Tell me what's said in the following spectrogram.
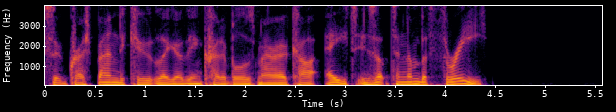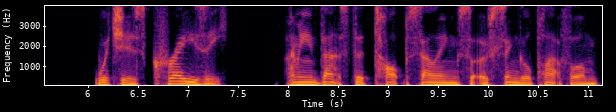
so Crash Bandicoot, Lego The Incredibles, Mario Kart 8 is up to number three, which is crazy. I mean, that's the top selling sort of single platform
